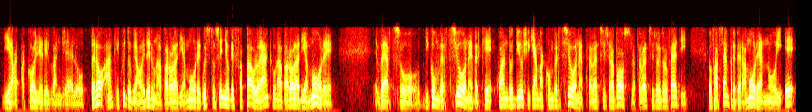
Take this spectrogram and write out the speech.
di accogliere il Vangelo, però anche qui dobbiamo vedere una parola di amore, questo segno che fa Paolo è anche una parola di amore verso, di conversione, perché quando Dio ci chiama a conversione attraverso i suoi apostoli, attraverso i suoi profeti, lo fa sempre per amore a noi e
